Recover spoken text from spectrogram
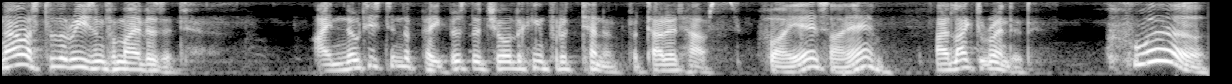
now as to the reason for my visit. I noticed in the papers that you're looking for a tenant for Turret House. Why, yes, I am. I'd like to rent it. Well,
